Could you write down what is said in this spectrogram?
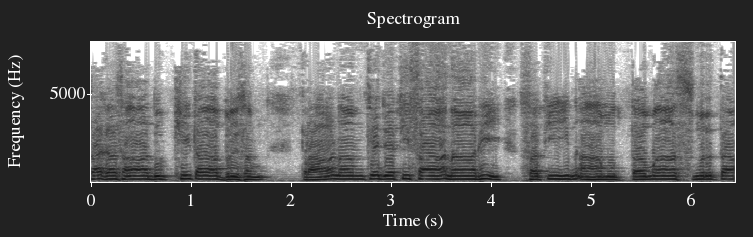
சகசா துக்கிதா பிரிசம். பிராணாம் தியஜதி சா நாரி சதி நாமுத்தமா ஸ்மிருதா.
